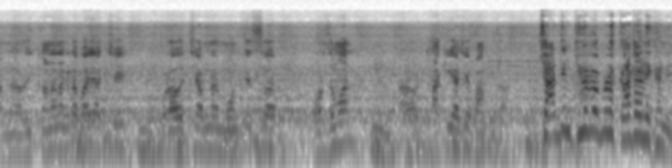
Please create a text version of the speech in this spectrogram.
আপনার ওই কানানাগড়া বাজাচ্ছে। ওরা হচ্ছে আপনার মন্তেশ্বর বর্ধমান আর ঢাকি আছে বাঁকুড়া। চার দিন কীভাবে আপনারা কাটান এখানে?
